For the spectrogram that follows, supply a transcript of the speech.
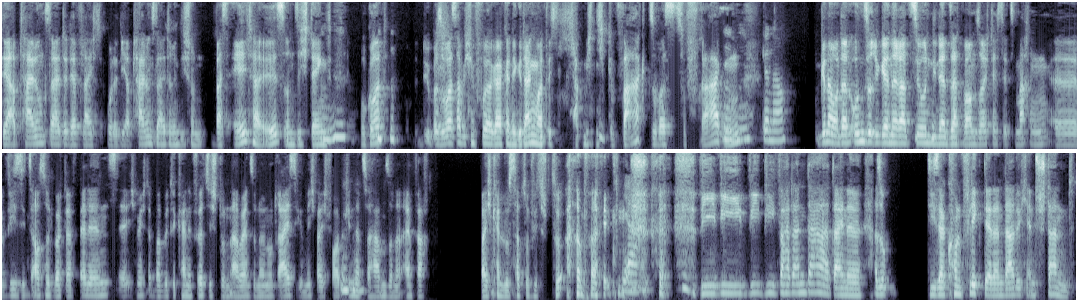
Der Abteilungsleiter, der vielleicht, oder die Abteilungsleiterin, die schon was älter ist und sich denkt, mhm. oh Gott, über sowas habe ich mir früher gar keine Gedanken gemacht. Ich, ich habe mich nicht gewagt, sowas zu fragen. Mhm, genau. Genau, und dann unsere Generation, die dann sagt, warum soll ich das jetzt machen? Äh, wie sieht's aus mit Work-Life-Balance? Äh, ich möchte aber bitte keine 40 Stunden arbeiten, sondern nur 30 und nicht, weil ich vorhabe, mhm. Kinder zu haben, sondern einfach, weil ich keine Lust habe, so viel zu arbeiten. Ja. Wie, wie, wie, wie war dann da deine, also dieser Konflikt, der dann dadurch entstand?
